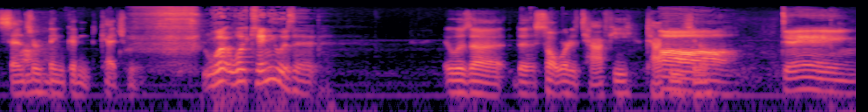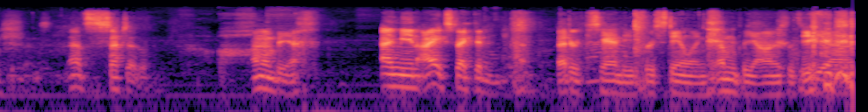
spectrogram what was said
sensor Oh. thing couldn't catch me. What what candy was it? It was uh the saltwater taffy, taffy. you know? Oh, dang. That's such a. I'm gonna be. I mean, I expected better candy for stealing. I'm gonna be honest with you. Yeah.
